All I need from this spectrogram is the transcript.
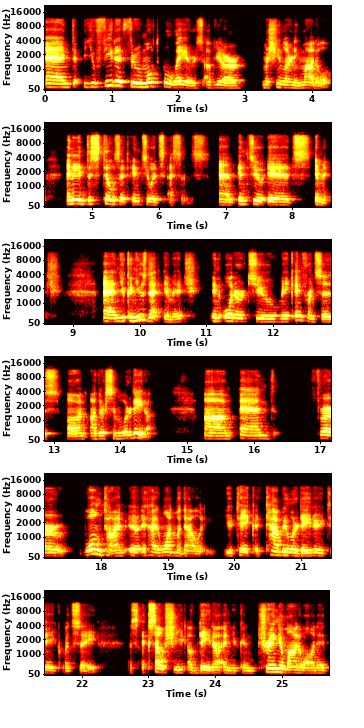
and you feed it through multiple layers of your machine learning model, and it distills it into its essence and into its image. And you can use that image in order to make inferences on other similar data. Um, and for a long time, it, it, had one modality. You take a tabular data, you take, let's say, Excel sheet of data, and you can train your model on it,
